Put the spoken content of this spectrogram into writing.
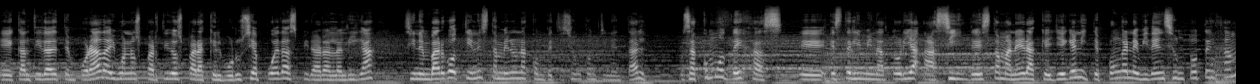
eh, cantidad de temporada y buenos partidos para que el Borussia pueda aspirar a la liga. Sin embargo, tienes también una competición continental. O sea, ¿cómo dejas eh, esta eliminatoria así, de esta manera, que lleguen y te pongan en evidencia un Tottenham?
